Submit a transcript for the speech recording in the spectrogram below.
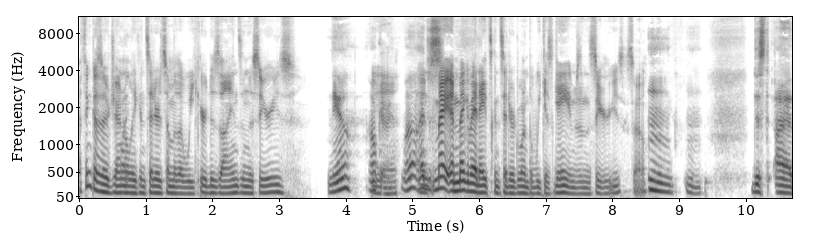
I think because they're generally considered some of the weaker designs in the series. Yeah. Okay. Yeah. Well, I and, just Me- and Mega Man 8 is considered one of the weakest games in the series. So Mm, mm. just uh,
